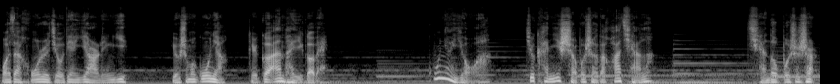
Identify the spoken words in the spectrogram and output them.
我在红日酒店一二零一，有什么姑娘给哥安排一个呗。”姑娘有啊，就看你舍不舍得花钱了。钱都不是事儿，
